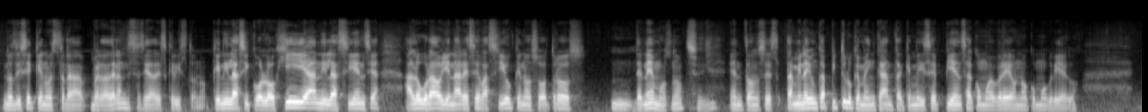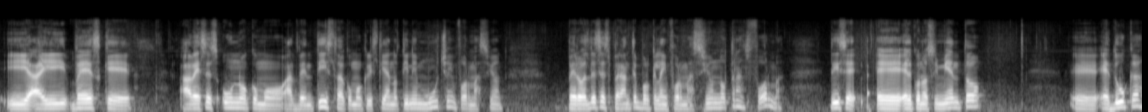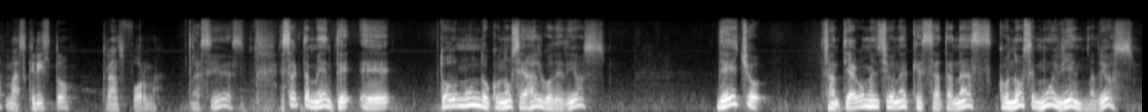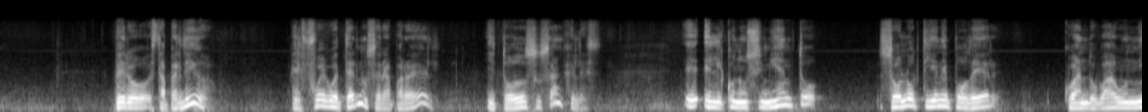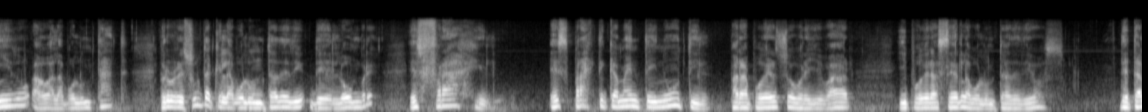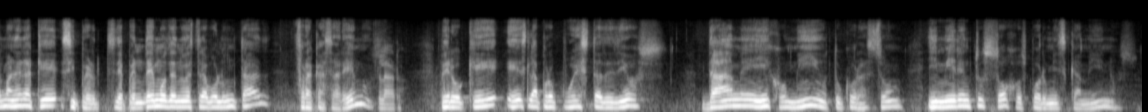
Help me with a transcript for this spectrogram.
Nos dice que nuestra verdadera necesidad es Cristo, ¿no? Que ni la psicología ni la ciencia ha logrado llenar ese vacío que nosotros mm. tenemos, ¿no? Sí. Entonces, también hay un capítulo que me encanta que me dice piensa como hebreo, no como griego. Y ahí ves que a veces uno como adventista, como cristiano, tiene mucha información, pero es desesperante porque la información no transforma. Dice, eh, el conocimiento eh, educa, más Cristo transforma. Así es. Exactamente. Eh, todo el mundo conoce algo de Dios. De hecho, Santiago menciona que Satanás conoce muy bien a Dios, pero está perdido. El fuego eterno será para él y todos sus ángeles. E, el conocimiento solo tiene poder cuando va unido a, la voluntad. Pero resulta que la voluntad del hombre es frágil, es prácticamente inútil para poder sobrellevar y poder hacer la voluntad de Dios. De tal manera que si dependemos de nuestra voluntad, fracasaremos. Claro. Pero ¿qué es la propuesta de Dios? Dame, hijo mío, tu corazón y miren tus ojos por mis caminos.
